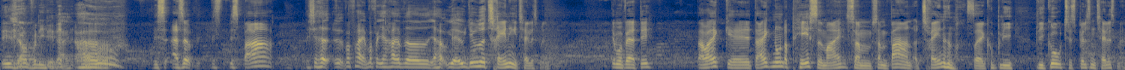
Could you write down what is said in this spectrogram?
Det er sjovt, fordi det er dig. Hvis, altså, hvis, hvis bare... Hvis jeg havde, øh, hvorfor, hvorfor jeg har været... Jeg, har, jeg, er jeg er ude af træning i Talisman. Det må være det. Der var ikke, øh, der er ikke nogen, der pæsede mig som, som barn og trænede mig, så jeg kunne blive, blive god til at spille som Talisman.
